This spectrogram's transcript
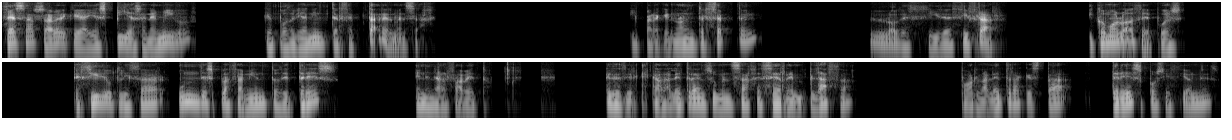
César sabe que hay espías enemigos que podrían interceptar el mensaje. Y para que no lo intercepten, lo decide cifrar. ¿Y cómo lo hace? Pues decide utilizar un desplazamiento de tres en el alfabeto. Es decir, que cada letra en su mensaje se reemplaza por la letra que está tres posiciones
